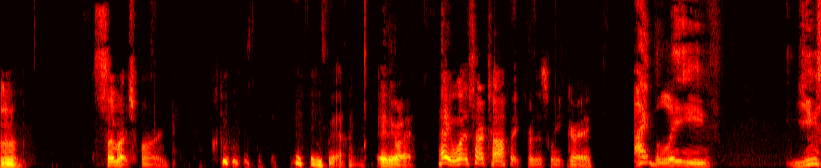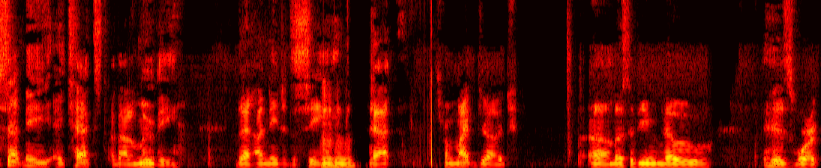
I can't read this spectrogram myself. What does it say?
Mm, so much fun. Yeah. Anyway, hey, what's our topic for this week, Greg? I believe you sent me a text about a movie that I needed to see. Mm-hmm. That it's from Mike Judge. Uh, most of you know his work.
